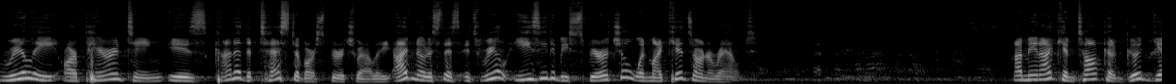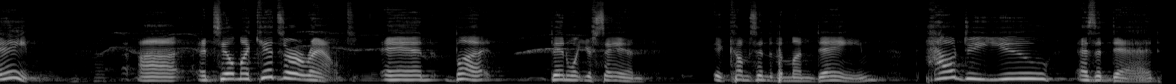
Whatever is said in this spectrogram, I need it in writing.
really, our parenting is kind of the test of our spirituality. I've noticed this. It's real easy to be spiritual when my kids aren't around. I mean, I can talk a good game uh, until my kids are around. And but Ben, what you're saying, it comes into the mundane. How do you, as a dad,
